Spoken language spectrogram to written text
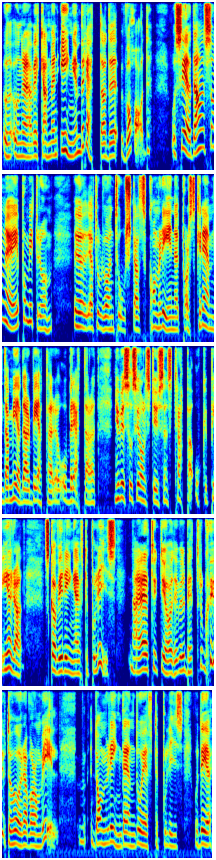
under den här veckan men ingen berättade vad. Och sedan så när jag är på mitt rum jag tror det var en torsdag, så kommer det in ett par skrämda medarbetare och berättar att nu är Socialstyrelsens trappa ockuperad. Ska vi ringa efter polis? Nej, tyckte jag, det är väl bättre att gå ut och höra vad de vill. De ringde ändå efter polis och det,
